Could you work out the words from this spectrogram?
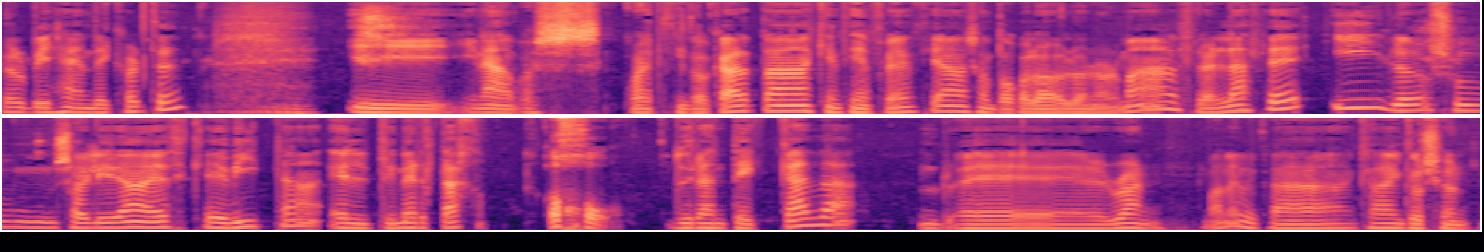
Girl Behind the Curtain. Y, y nada, pues 45 cartas, 15 influencias, un poco lo, lo normal, cero enlace. Y lo- su, habilidad es que evita el primer tag, ojo, durante cada eh, run, ¿vale? Cada incursión.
